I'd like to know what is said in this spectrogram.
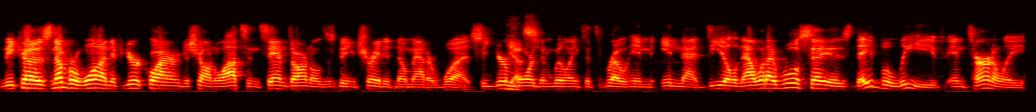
Because number one, if you're acquiring Deshaun Watson, Sam Darnold is being traded no matter what. So you're yes. more than willing to throw him in that deal. Now, what I will say is they believe internally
